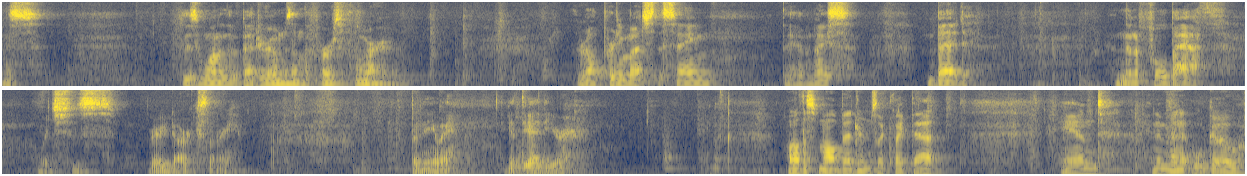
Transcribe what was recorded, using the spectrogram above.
This is one of the bedrooms on the first floor. They're all pretty much the same. They have a nice bed and then a full bath, which is very dark, sorry. But anyway, you get the idea. All the small bedrooms look like that. And in a minute, we'll go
